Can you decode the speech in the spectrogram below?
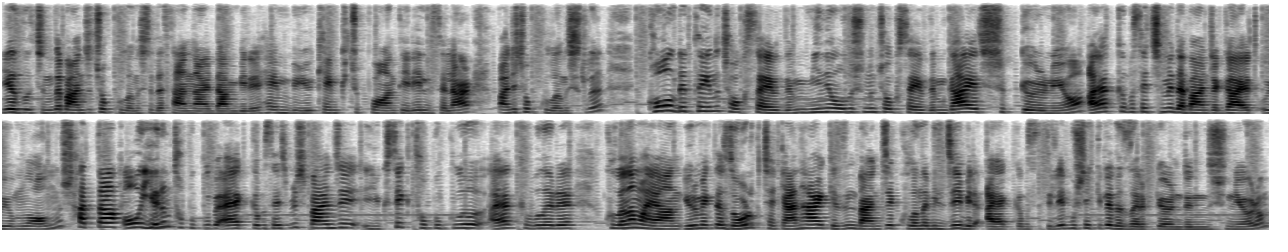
Yaz için de bence çok kullanışlı desenlerden biri. Hem büyük hem küçük puantiyeli elbiseler bence çok kullanışlı. Kol detayını çok sevdim. Mini oluşunu çok sevdim. Gayet şık görünüyor. Ayakkabı seçimi de bence gayet uyumlu olmuş. Hatta o yarım topuklu bir ayakkabı seçmiş. Bence yüksek topuklu ayakkabıları kullanamayan, yürümekte zorluk çeken herkesin bence kullanabileceği bir ayakkabı stili. Bu şekilde de zarif göründüğünü düşünüyorum.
